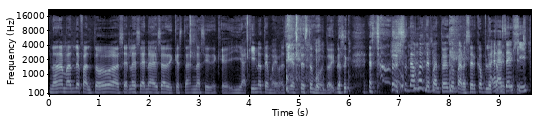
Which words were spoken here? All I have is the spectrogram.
Nada más le faltó hacer la escena esa de que están así de que, y aquí no te muevas, y este es tu mundo. Y no sé. Esto, nada más le faltó eso para ser para completamente hacer Hitch. Hitch.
